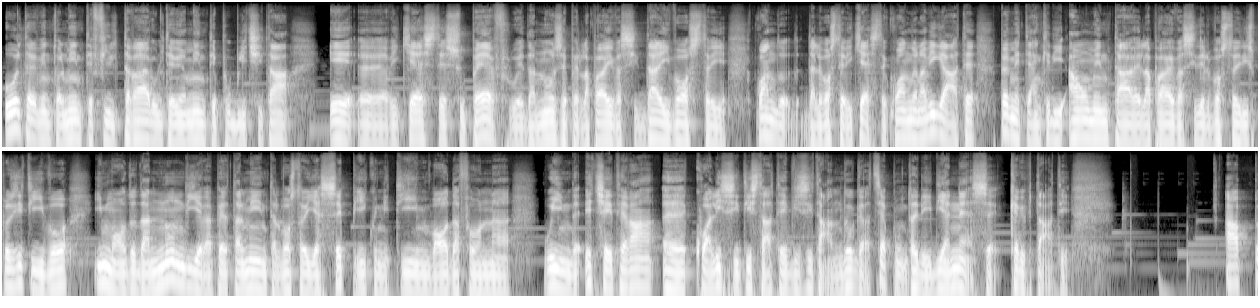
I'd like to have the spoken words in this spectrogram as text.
oltre a eventualmente filtrare ulteriormente pubblicità e eh, richieste superflue, dannose per la privacy dai vostri, quando, dalle vostre richieste quando navigate, permette anche di aumentare la privacy del vostro dispositivo in modo da non dire apertamente al vostro ISP, quindi Team, Vodafone, Wind, eccetera, eh, quali siti state visitando grazie appunto a dei DNS criptati. App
